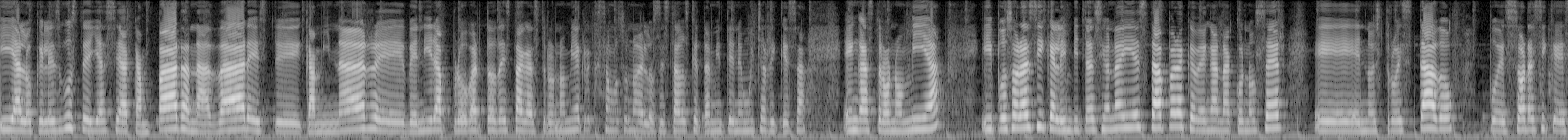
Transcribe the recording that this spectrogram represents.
y a lo que les guste, ya sea acampar, a nadar, este, caminar, eh, venir a probar toda esta gastronomía. Creo que somos uno de los estados que también tiene mucha riqueza en gastronomía. Y pues ahora sí que la invitación ahí está para que vengan a conocer eh, nuestro estado. Pues ahora sí que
